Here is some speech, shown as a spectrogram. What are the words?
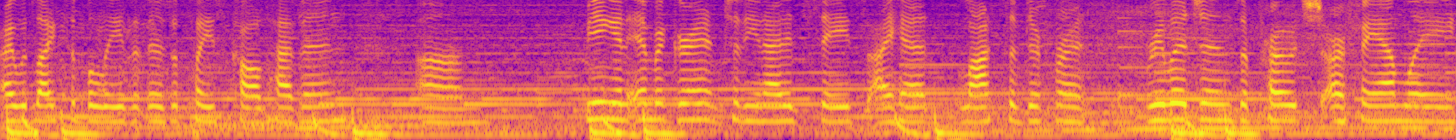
I would like to believe that there's a place called heaven. Um, being an immigrant to the United States, I had lots of different religions approach our family,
